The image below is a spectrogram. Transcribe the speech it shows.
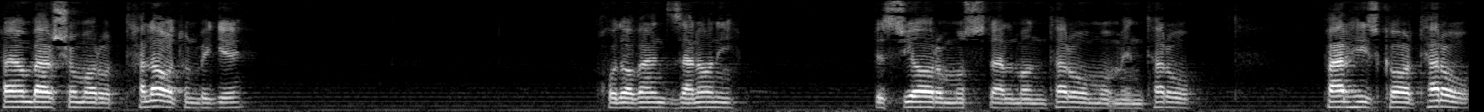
پیامبر شما رو طلاقتون بگه. خداوند زنانی بسیار مسلمانتر و مؤمنتر و پرهیزکارتر و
